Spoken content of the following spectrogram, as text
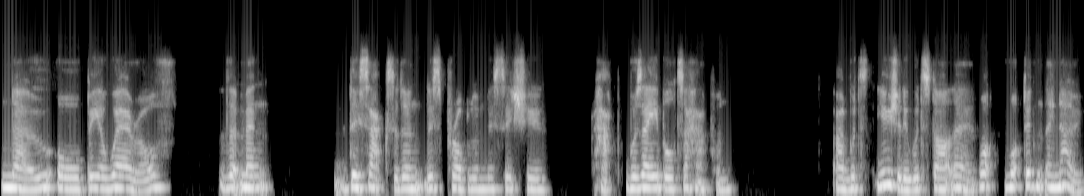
know or be aware of that meant this accident, this problem, this issue hap- was able to happen. I would usually would start there. What what didn't they know?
